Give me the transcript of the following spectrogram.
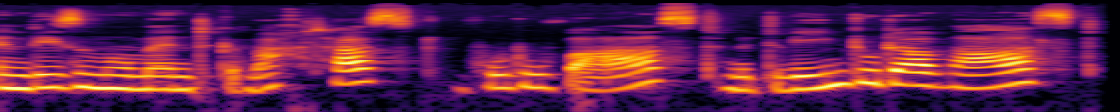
in diesem Moment gemacht hast, wo du warst, mit wem du da warst,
